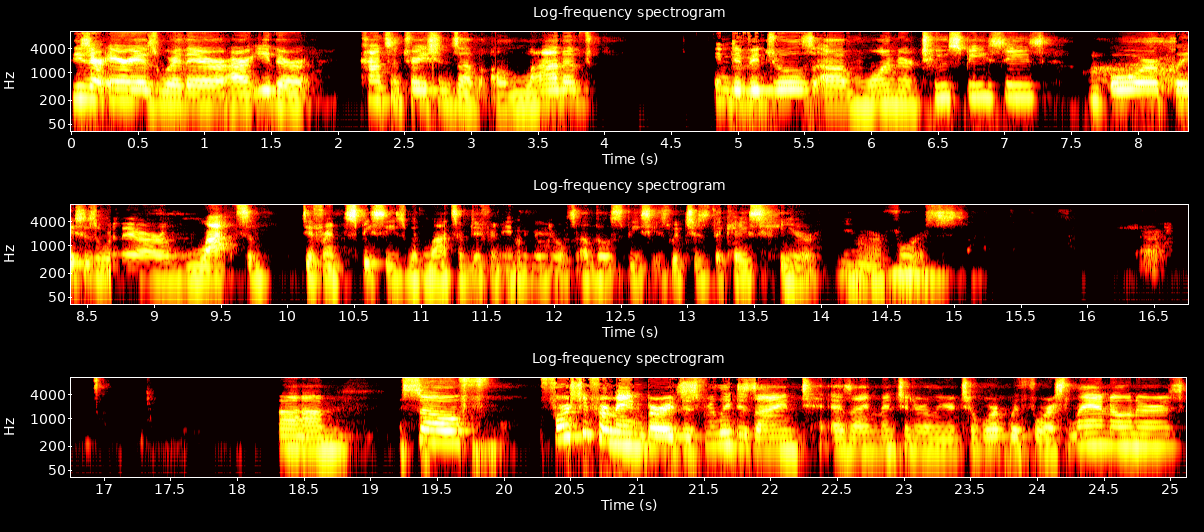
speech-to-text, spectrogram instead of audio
These are areas where there are either concentrations of a lot of individuals of one or two species or places where there are lots of different species with lots of different individuals of those species, which is the case here in our mm-hmm. forests. Um, so Forestry for Maine Birds is really designed, as I mentioned earlier, to work with forest landowners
